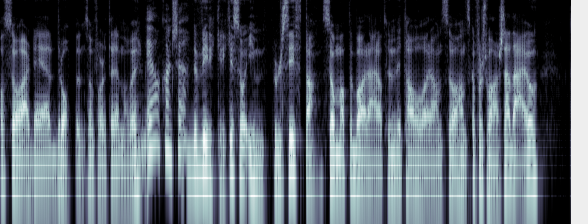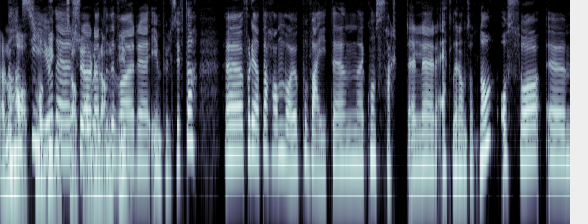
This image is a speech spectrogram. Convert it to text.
og så er det dråpen som får det til å renne over. Ja, kanskje. Det virker ikke så impulsivt, da, som at det bare er at hun vil ta håret hans og han skal forsvare seg. Det er jo det er noe han hat som sier har det bygget seg opp sjøl over at jo det tid. var eh, impulsivt, da. Eh, Fordi at han var jo på vei til en konsert eller et eller annet sånt nå, og så eh,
